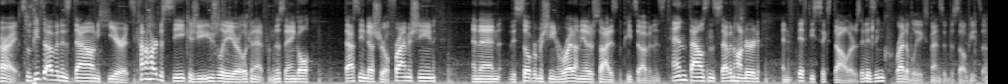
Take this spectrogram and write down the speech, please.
All right, so the pizza oven is down here. It's kind of hard to see because you usually are looking at it from this angle. That's the industrial fry machine. And then the silver machine right on the other side is the pizza oven. It's $10,756. It is incredibly expensive to sell pizza.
